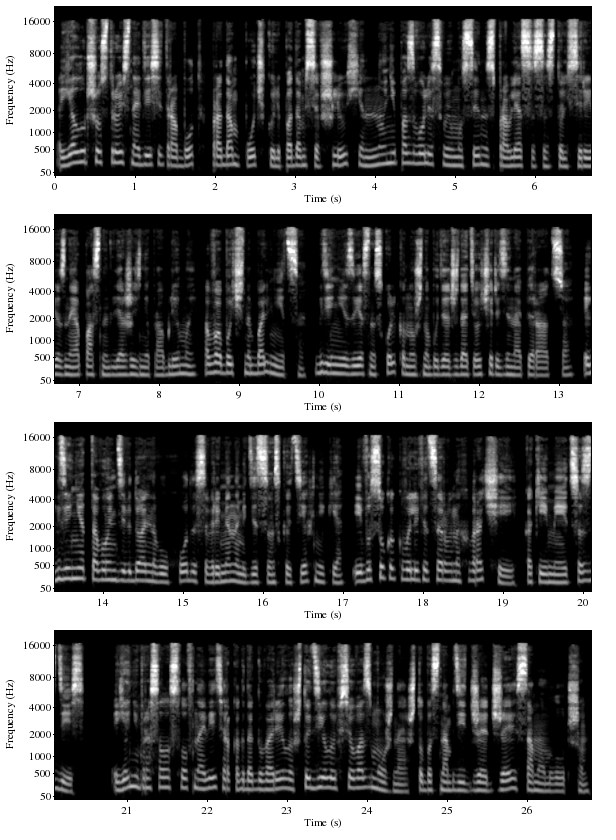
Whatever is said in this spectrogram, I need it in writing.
Я лучше устроюсь на 10 работ, продам почку или подамся в шлюхи, но не позволю своему сыну справляться со столь серьезной и опасной для жизни проблемой в обычной больнице, где неизвестно, сколько нужно будет ждать очереди на операцию, и где нет того индивидуального ухода современной медицинской техники и высококвалифицированных врачей, какие имеются здесь. Я не бросала слов на ветер, когда говорила, что делаю все возможное, чтобы снабдить Джей Джей самым лучшим.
